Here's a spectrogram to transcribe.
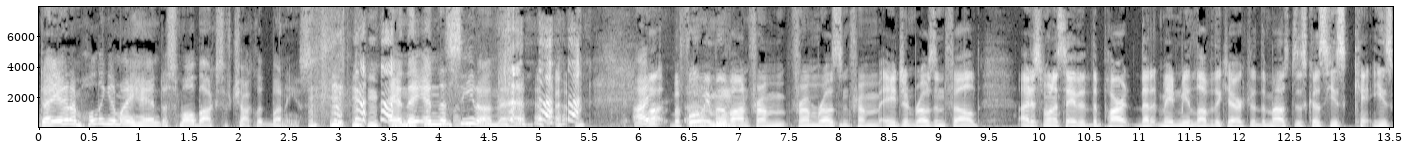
Diane, I'm holding in my hand a small box of chocolate bunnies, and they end the scene on that. I, Well, before we move on from from Rosen from Agent Rosenfield, I just want to say that the part that made me love the character the most is because he's he's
